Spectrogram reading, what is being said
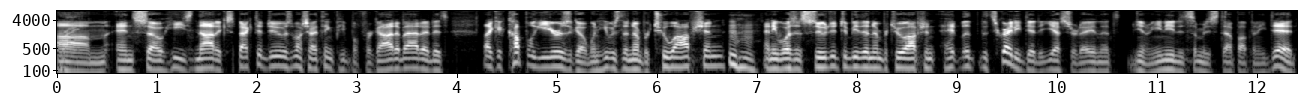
Um, and so he's not expected to do as much. I think people forgot about it. It's like a couple years ago when he was the number two option Mm-hmm. and he wasn't suited to be the number two option. Hey, It's great he did it yesterday, and that's you know you needed somebody to step up, and he did.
